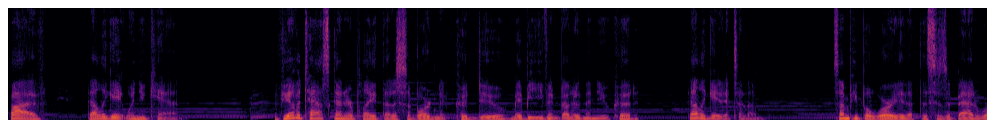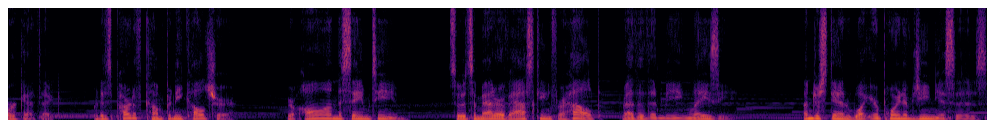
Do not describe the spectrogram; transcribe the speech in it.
5. Delegate when you can. If you have a task on your plate that a subordinate could do, maybe even better than you could, delegate it to them. Some people worry that this is a bad work ethic, but it's part of company culture. You're all on the same team, so it's a matter of asking for help rather than being lazy. Understand what your point of genius is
